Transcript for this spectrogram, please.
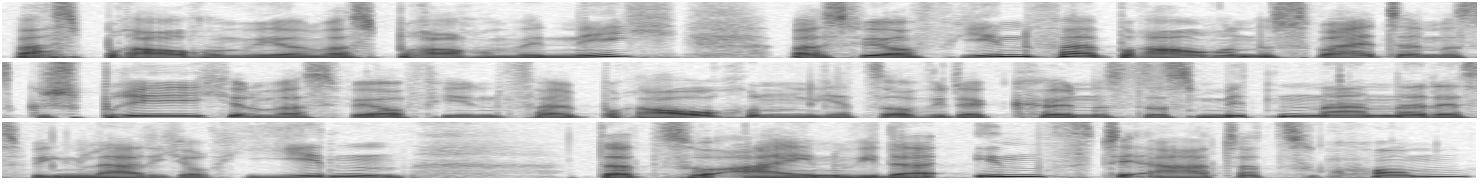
was brauchen wir und was brauchen wir nicht. Was wir auf jeden Fall brauchen, ist weiterhin das Gespräch und was wir auf jeden Fall brauchen und jetzt auch wieder können, ist das Miteinander. Deswegen lade ich auch jeden dazu ein, wieder ins Theater zu kommen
